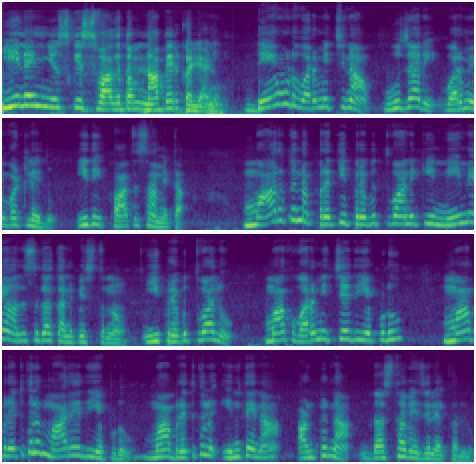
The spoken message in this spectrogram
ఈ నైన్ న్యూస్కి స్వాగతం. నా పేరు కళ్యాణి. దేవుడు వరమిచ్చిన పూజారి వరం ఇవ్వట్లేదు ఇది పాత సామెత. మారుతున్న ప్రతి ప్రభుత్వానికి మేమే అలసుగా కనిపిస్తున్నాం. ఈ ప్రభుత్వాలు మాకు వరం ఇచ్చేది ఎప్పుడు? మా బ్రతుకులు మారేది ఎప్పుడు? మా బ్రతుకులు ఇంతేనా? అంటున్న దస్తావేజు లేఖర్లు.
